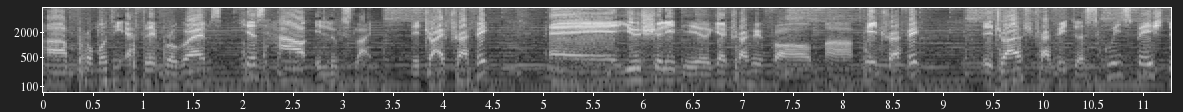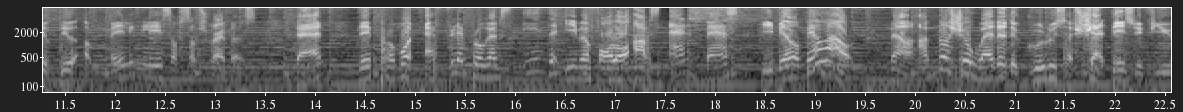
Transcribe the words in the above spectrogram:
are promoting affiliate programs, here's how it looks like. They drive traffic, and usually they'll get traffic from uh, paid traffic. They drive traffic to a squeeze page to build a mailing list of subscribers. Then they promote affiliate programs in the email follow-ups and mass email mail-out. Now, I'm not sure whether the gurus have shared this with you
